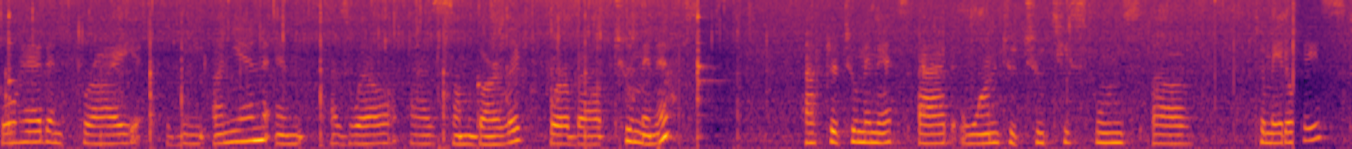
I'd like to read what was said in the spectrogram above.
go ahead and fry the onion and as well as some garlic for about two minutes. After two minutes, add one to two teaspoons of tomato paste.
